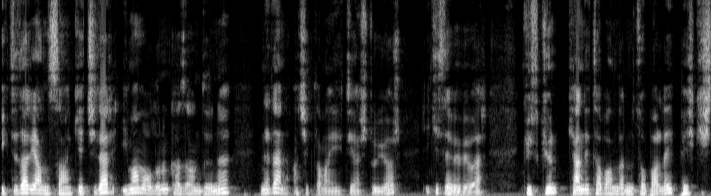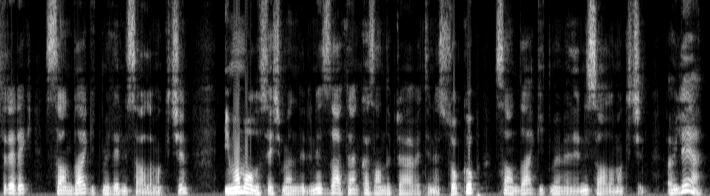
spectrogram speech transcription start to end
İktidar yanlısı anketçiler İmamoğlu'nun kazandığını neden açıklamaya ihtiyaç duyuyor? İki sebebi var. Küskün kendi tabanlarını toparlayıp peşkiştirerek sandığa gitmelerini sağlamak için İmamoğlu seçmenlerini zaten kazandık rehavetine sokup sandığa gitmemelerini sağlamak için. Öyle ya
